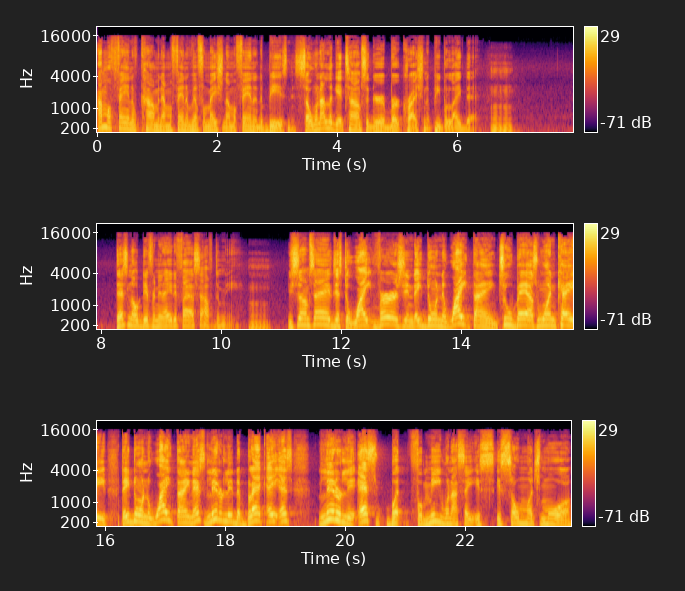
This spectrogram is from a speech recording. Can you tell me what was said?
I'm a fan of comedy, I'm a fan of information, I'm a fan of the business. So when I look at Tom Segura, Bert Kreischer, people like that, mm-hmm. that's no different than 85 South to me. Mm-hmm. You see what I'm saying? Just the white version. They doing the white thing. Two bears, one cave. They doing the white thing. That's literally the black A. That's literally that's. But for me, when I say it's it's so much more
